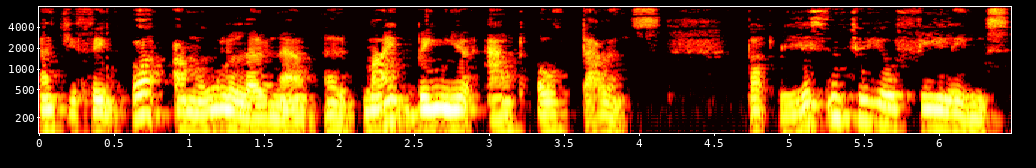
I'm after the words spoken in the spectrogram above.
and you think, well, I'm all alone now. And it might bring you out of balance. But listen to your feelings.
